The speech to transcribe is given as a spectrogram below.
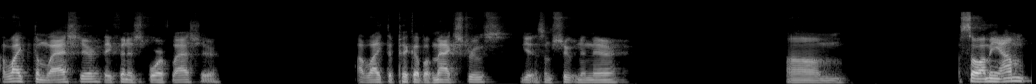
I liked them last year. They finished fourth last year. I like the pickup of Max Strus, getting some shooting in there. Um, so I mean, I'm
